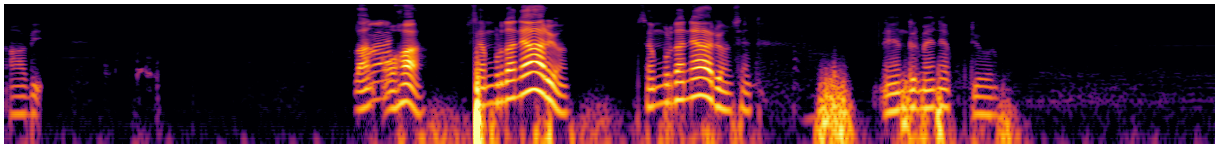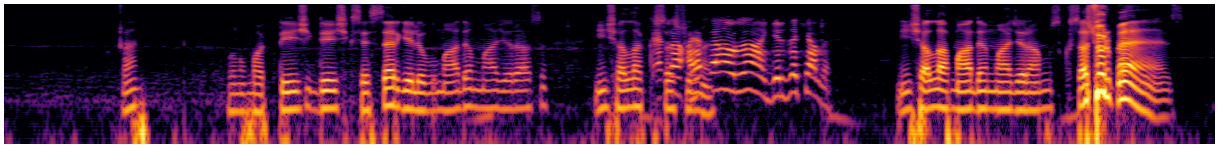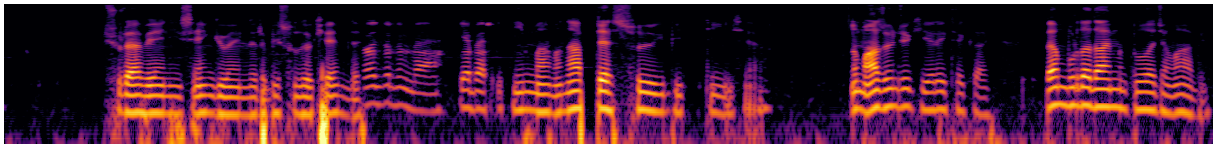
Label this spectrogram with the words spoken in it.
Abi. Lan Ömer- oha. Sen burada ne arıyorsun? Sen burada ne arıyorsun sen? Enderman'e diyorum. Lan. Oğlum bak değişik değişik sesler geliyor bu maden macerası. İnşallah kısa sürmez. Ayaklarına vur lan gerizekalı. İnşallah maden maceramız kısa sürmez. Şuraya bir en iyisi en güvenilir bir su dökeyim de. Öldürdüm be. Geber it. İnme ama ne yaptı su bittiniz ya. Ama az önceki yere tekrar. Ben burada diamond bulacağım abi.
